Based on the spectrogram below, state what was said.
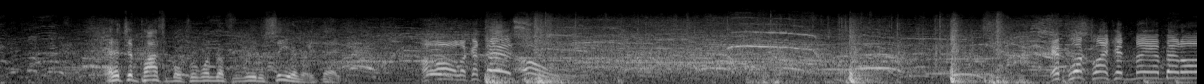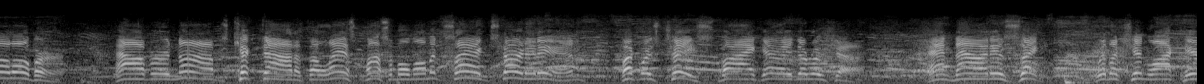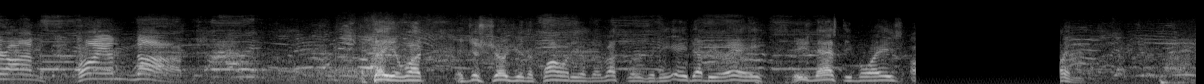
And it's impossible for one referee to see everything. Oh, look at this. Oh. It looked like it may have been all over. However, Knobbs kicked out at the last possible moment. Sag started in, but was chased by Gary DeRusha. And now it is Zenk with a chin lock here on Brian Knobbs. I'll tell you what, it just shows you the quality of the wrestlers in the AWA. These nasty boys are...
